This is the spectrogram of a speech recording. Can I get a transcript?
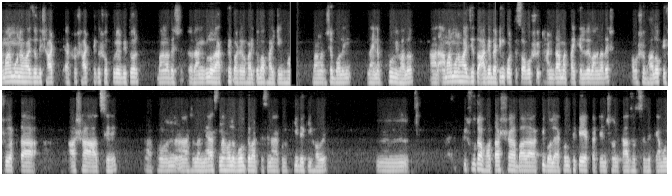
আমার মনে হয় যদি ষাট, একশো ষাট থেকে সত্তরের ভিতর বাংলাদেশ রানগুলো রাখতে পারে হয়তো বা ফাইটিং হবে। বাংলাদেশের বোলিং লাইন আপ খুবই ভালো। আর আমার মনে হয় যেহেতু আগে ব্যাটিং করতেছে, অবশ্যই ঠান্ডা মাথায় খেলবে বাংলাদেশ। অবশ্যই ভালো কিছু একটা আশা আছে। এখন আসলে ম্যাচ না হলে বলতে পারতেছি না এখন কি দেখি হবে। কিছুটা হতাশা বা কি বলে, এখন থেকে একটা টেনশন কাজ হচ্ছে যে কেমন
